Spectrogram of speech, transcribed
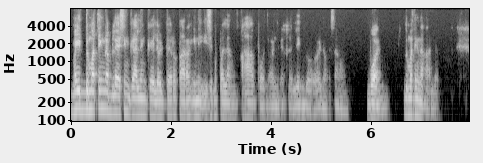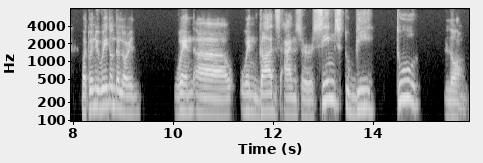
may dumating na blessing galing kay Lord pero parang iniisip mo pa lang kahapon o sa linggo o no, isang buwan. Dumating na kagad. But when we wait on the Lord, when uh, when God's answer seems to be too long,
